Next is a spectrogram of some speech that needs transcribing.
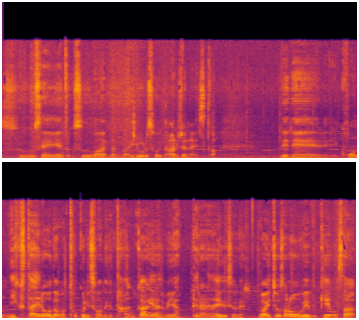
数千円とか数万円なんかいろいろそういうのあるじゃないですか。でねこん肉体労働は特にそうなんだけど単価上げないとやってられないですよね。まあ一応そのウェブ系もさ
